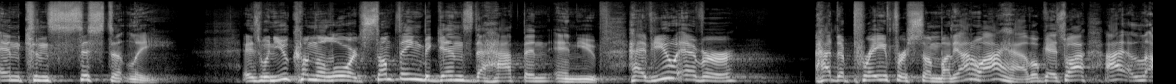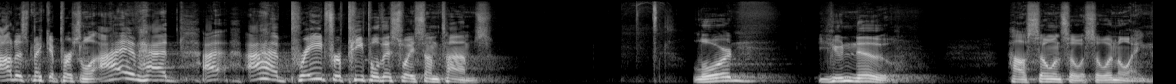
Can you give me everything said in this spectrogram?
and consistently. Is when you come to the Lord, something begins to happen in you. Have you ever had to pray for somebody. I know I have. Okay, so I, I I'll just make it personal. I have had I, I have prayed for people this way sometimes. Lord, you knew how so and so was so annoying.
